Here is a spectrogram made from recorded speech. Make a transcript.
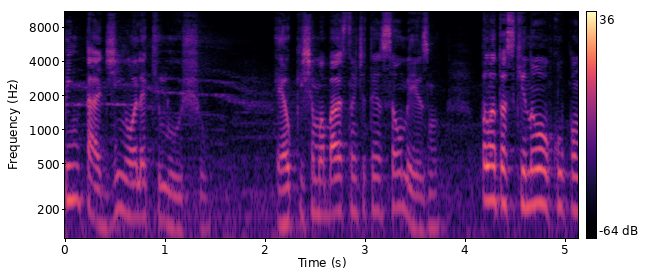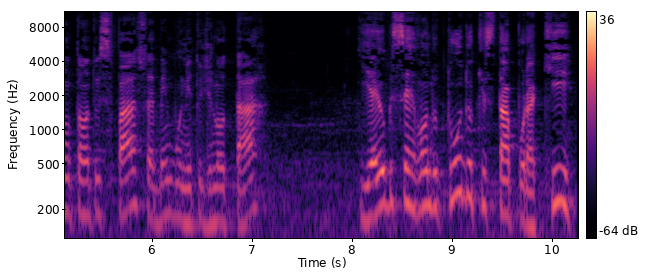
pintadinho, olha que luxo. É o que chama bastante atenção mesmo. Plantas que não ocupam tanto espaço, é bem bonito de notar. E aí, observando tudo que está por aqui,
